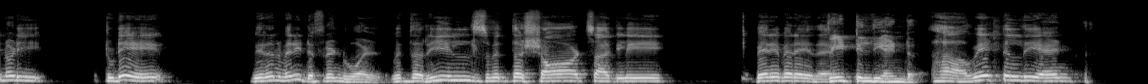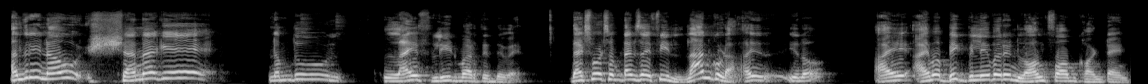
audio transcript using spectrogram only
ನೋಡಿ today we're in very different world with the reels with the shorts ಆಗ್ಲಿ ಬೇರೆ ಬೇರೆ ಇದೆ ವೇಟ್ ಟಿಲ್ ದಿ ಎಂಡ್ ಹಾ ವೇಟ್ ಟಿಲ್ ದಿ ಎಂಡ್ ಅಂದ್ರೆ ನಾವು ಕ್ಷಣಗೆ ನಮ್ದು ಲೈಫ್ ಲೀಡ್ ಮಾಡ್ತಿದ್ದೇವೆ that's what sometimes I feel ನಾನ್ ಕೂಡ ಐ ಯು ನೋ I I am a big believer in long form content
